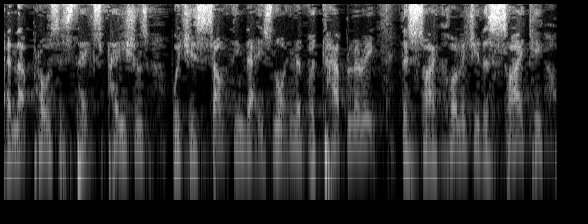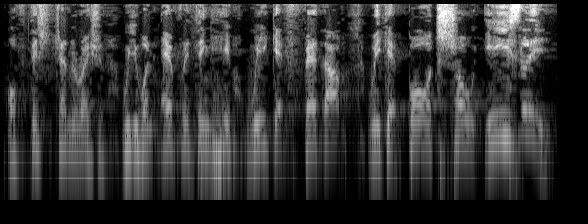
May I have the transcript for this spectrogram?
And that process takes patience, which is something that is not in the vocabulary, the psychology, the psyche of this generation. We want everything here. We get fed up. We get bored so easily.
